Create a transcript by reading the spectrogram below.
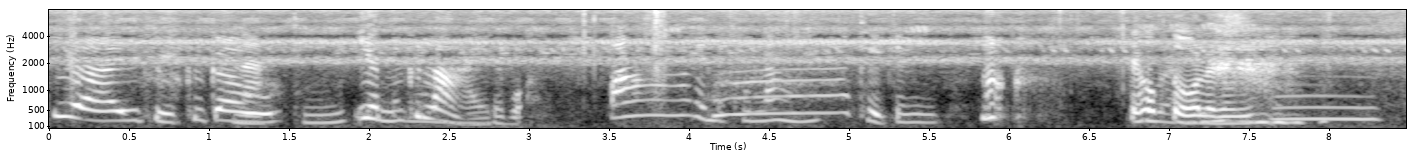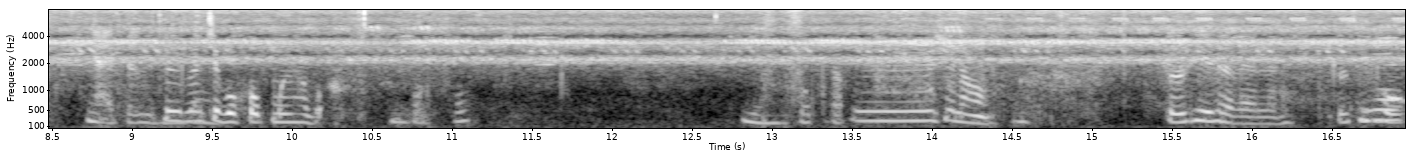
เอื่อยถือคือเก่านะถือเอียนมันคือหลายแต่บ่ป้าเดี๋ยวนี้คุณล่างถือจังเนาะ แต่หกโตเลยนะใหญ่ตื่นคือมันจะบ่ครบมือค่ะบ่บอกครบเอียงครบแล้วเออพี่น้อง ตัวที่เท่าไหร่แล้วนะตัวที่หก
